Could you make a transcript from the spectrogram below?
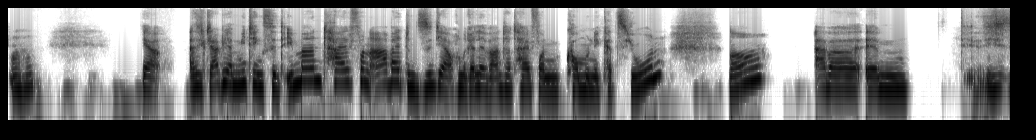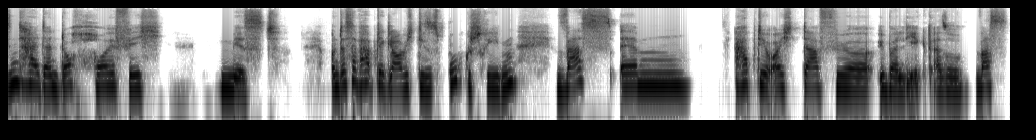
Mhm. Ja, also ich glaube ja, Meetings sind immer ein Teil von Arbeit und sind ja auch ein relevanter Teil von Kommunikation. Ne? Aber ähm, die sind halt dann doch häufig Mist. Und deshalb habt ihr, glaube ich, dieses Buch geschrieben. Was ähm, habt ihr euch dafür überlegt? Also was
